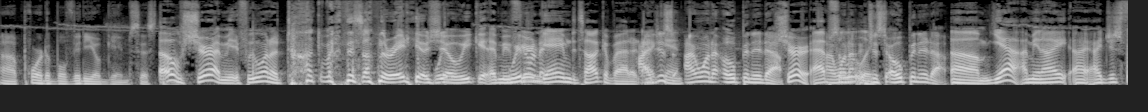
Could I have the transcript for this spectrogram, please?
uh, portable video game system. Oh, sure. I mean, if we want to talk about this on the radio show, we, we could. I mean, we're game to talk about it, I, I just can. I want to open it up. Sure, absolutely. just open it up. Um, yeah, I mean, I, I, I just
